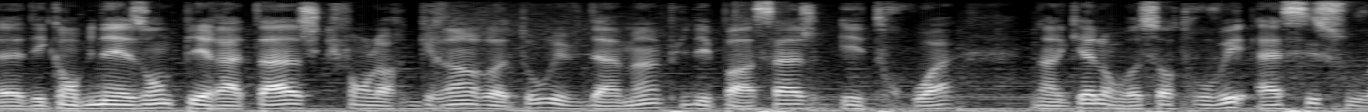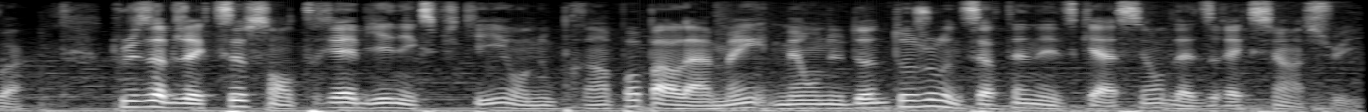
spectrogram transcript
Euh, des combinaisons de piratage qui font leur grand retour, évidemment, puis des passages étroits dans lesquels on va se retrouver assez souvent. Tous les objectifs sont très bien expliqués, on ne nous prend pas par la main, mais on nous donne toujours une certaine indication de la direction à suivre.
